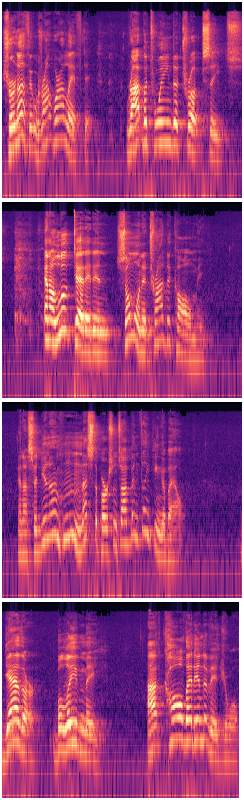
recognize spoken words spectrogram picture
sure enough, it was right where I left it, right between the truck seats. And I looked at it, and someone had tried to call me. And I said, You know, hmm, that's the persons I've been thinking about. Gather Believe me, I called that individual,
